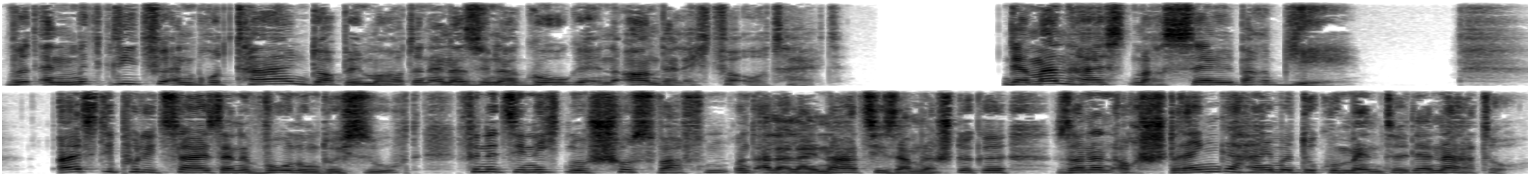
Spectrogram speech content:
wird ein Mitglied für einen brutalen Doppelmord in einer Synagoge in Anderlecht verurteilt. Der Mann heißt Marcel Barbier. Als die Polizei seine Wohnung durchsucht, findet sie nicht nur Schusswaffen und allerlei Nazi-Sammlerstücke, sondern auch streng geheime Dokumente der NATO.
